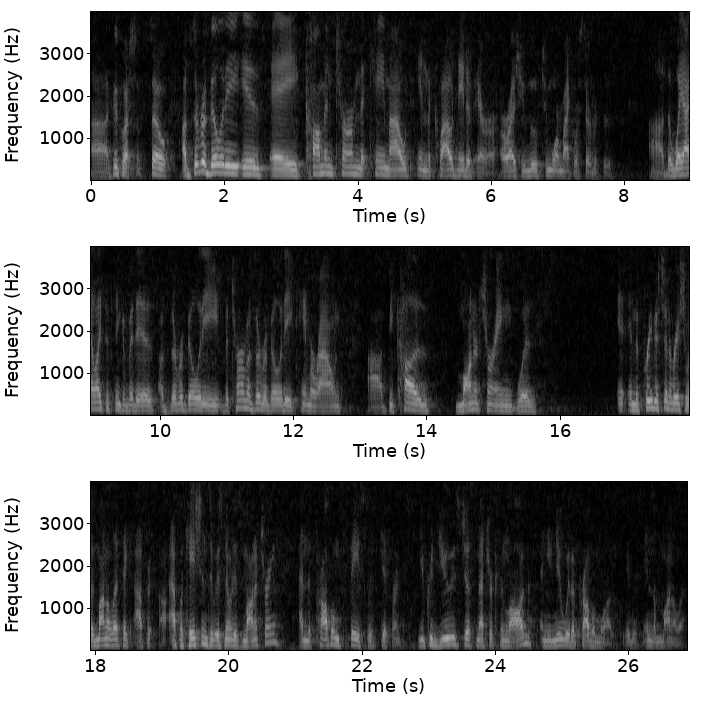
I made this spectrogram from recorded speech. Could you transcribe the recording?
Uh, good question. So observability is a common term that came out in the cloud native era, or as you move to more microservices. Uh, the way I like to think of it is observability, the term observability came around uh, because monitoring was, in, in, the previous generation with monolithic ap applications, it was known as monitoring, and the problem space was different. You could use just metrics and logs, and you knew where the problem was. It was in the monolith.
